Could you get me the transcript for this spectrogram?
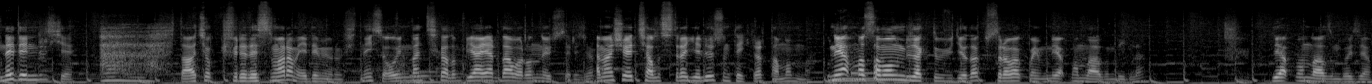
Ne denilir ki? Daha çok küfür edesim var ama edemiyorum işte. Neyse oyundan çıkalım. Bir ayar daha var onu da. Hemen şöyle çalıştıra geliyorsun tekrar tamam mı? Bunu yapmasam olmayacaktı bu videoda. Kusura bakmayın bunu yapmam lazım değil lan. bunu yapmam lazım hocam.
